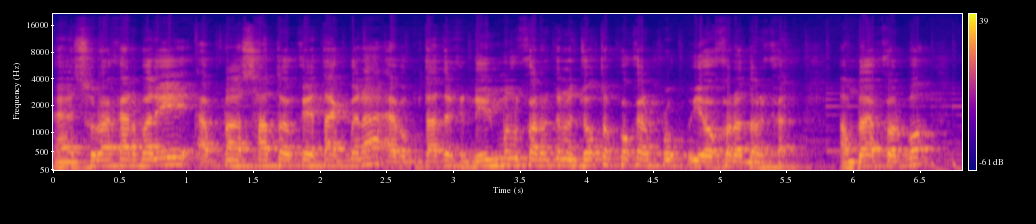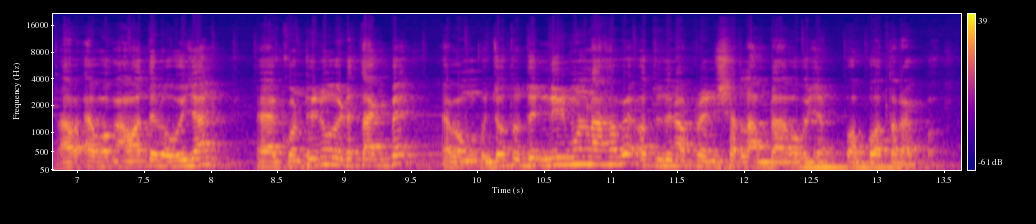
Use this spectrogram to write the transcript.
আহ, সুরা কারবারি আপনার সাতকে থাকবে না এবং তাদেরকে নির্মূল করার জন্য যত প্রকার প্র- ইয়ে করা দরকার আমরা করব। এবং আমাদের অভিযান কন্টিনিউ এটা থাকবে এবং যতদিন নির্মূল না হবে ততদিন আপনার ইনশাল্লাহ আমরা অভিযান অব্যাহত রাখব।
